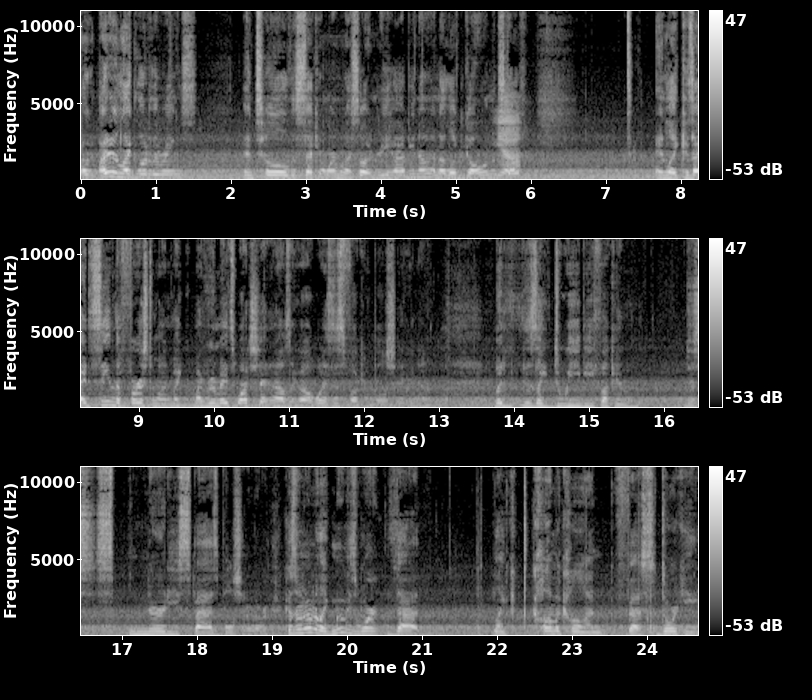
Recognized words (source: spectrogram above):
I didn't like Lord of the Rings until the second one when I saw it in rehab, you know, and I loved Gollum and Yeah. stuff. And like because i had seen the first one my, my roommates watched it and i was like oh what is this fucking bullshit you know but this is like dweeby fucking just nerdy spaz bullshit or whatever because remember like movies weren't that like comic-con fest dorky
